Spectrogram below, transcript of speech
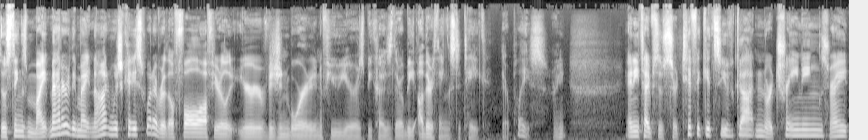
those things might matter, they might not. In which case, whatever, they'll fall off your your vision board in a few years because there'll be other things to take their place, right? Any types of certificates you've gotten or trainings, right?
